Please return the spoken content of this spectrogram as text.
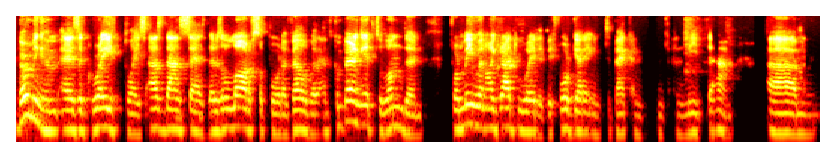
Birmingham is a great place, as Dan says, there's a lot of support available. And comparing it to London, for me, when I graduated, before getting into Beck and, and meet Dan, um,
